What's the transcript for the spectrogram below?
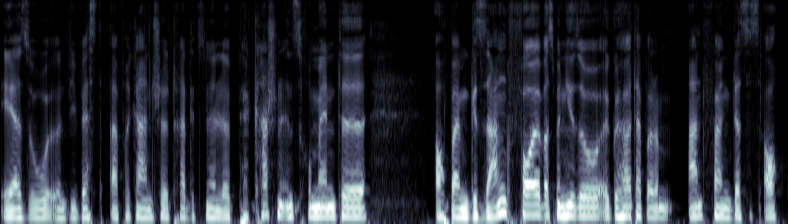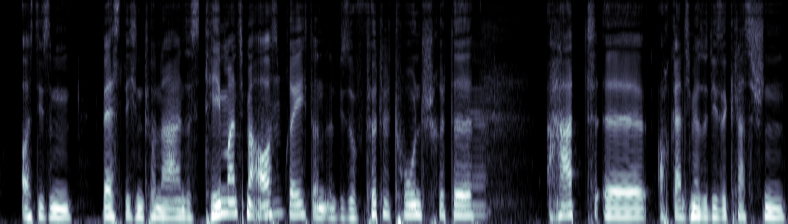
eher so irgendwie westafrikanische traditionelle Percussion-Instrumente. Auch beim Gesang voll, was man hier so äh, gehört hat am Anfang, dass es auch aus diesem westlichen tonalen System manchmal mhm. ausbricht und irgendwie so Vierteltonschritte ja. hat. Äh, auch gar nicht mehr so diese klassischen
